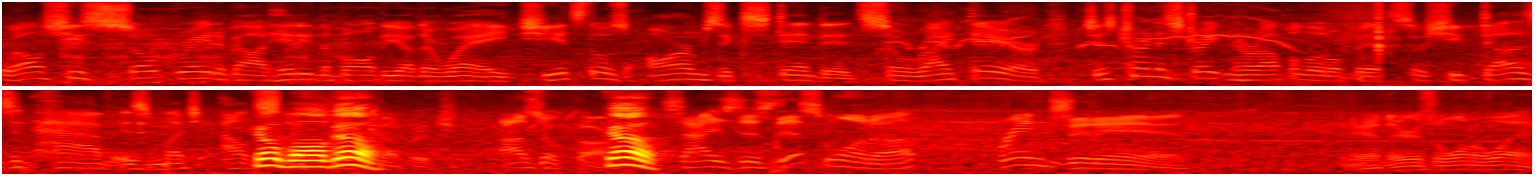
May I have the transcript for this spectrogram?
Well, she's so great about hitting the ball the other way. She hits those arms extended. So right there, just trying to straighten her up a little bit so she doesn't have as much outside Go, ball, go. coverage. Azocar Go. sizes this one up, brings it in. And there's one away.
